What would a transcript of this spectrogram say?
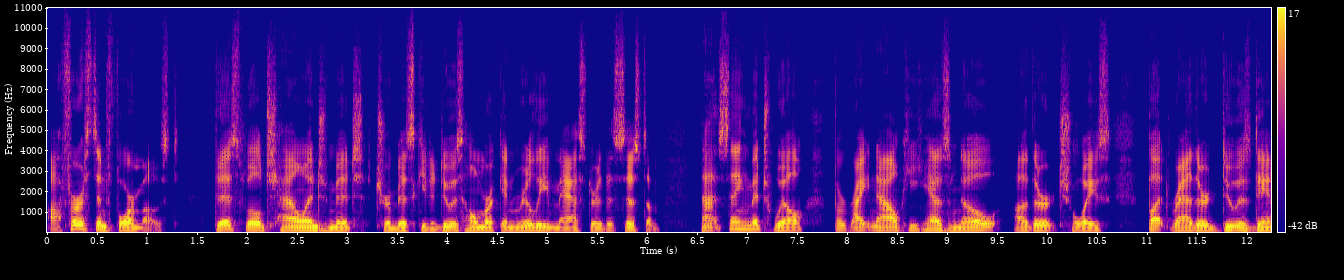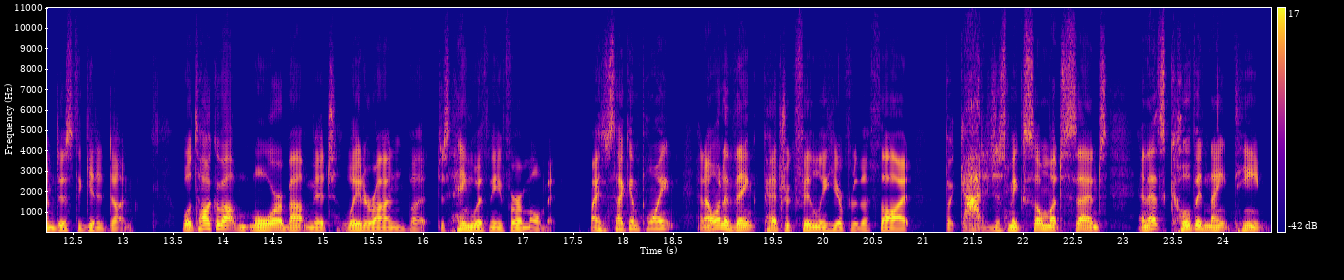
Uh, first and foremost, this will challenge Mitch Trubisky to do his homework and really master the system. Not saying Mitch will, but right now he has no other choice but rather do his damnedest to get it done. We'll talk about more about Mitch later on, but just hang with me for a moment. My second point, and I want to thank Patrick Finley here for the thought, but God, it just makes so much sense, and that's COVID 19.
